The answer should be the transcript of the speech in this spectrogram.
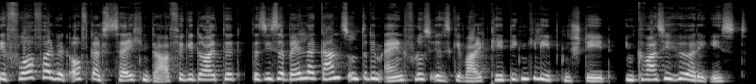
Der Vorfall wird oft als Zeichen dafür gedeutet, dass Isabella ganz unter dem Einfluss ihres gewalttätigen Geliebten steht, ihm quasi hörig ist.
